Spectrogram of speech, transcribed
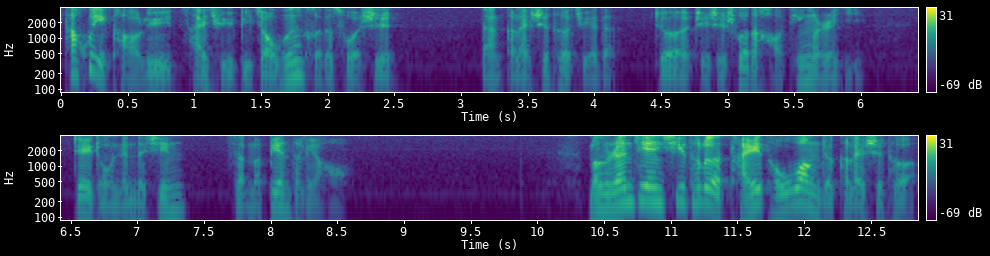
他会考虑采取比较温和的措施，但克莱施特觉得这只是说的好听而已。这种人的心怎么变得了？猛然间，希特勒抬头望着克莱施特，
